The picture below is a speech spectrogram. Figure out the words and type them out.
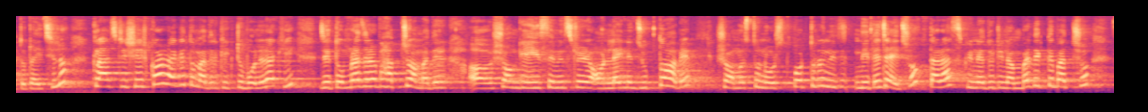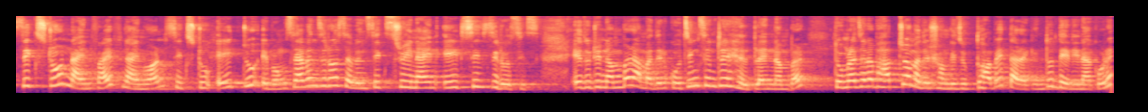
এতটাই ছিল। ক্লাসটি শেষ করার আগে তোমাদেরকে একটু বলে রাখি যে তোমরা যারা ভাবছ আমাদের সঙ্গে এই সেমিস্টারে অনলাইনে যুক্ত হবে, সমস্ত নোটসপত্র নিতে- চাইছো, তারা স্ক্রিনে দুটি নাম্বার দেখতে পাচ্ছ six two nine five nine one six two eight two এবং seven zero seven six three nine eight six zero six এই দুটি নাম্বার আমাদের কোচিং সেন্টারের হেল্পলাইন নাম্বার তোমরা যারা ভাবছ আমাদের সঙ্গে যুক্ত হবে, তারা কিন্তু দেরি না করে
